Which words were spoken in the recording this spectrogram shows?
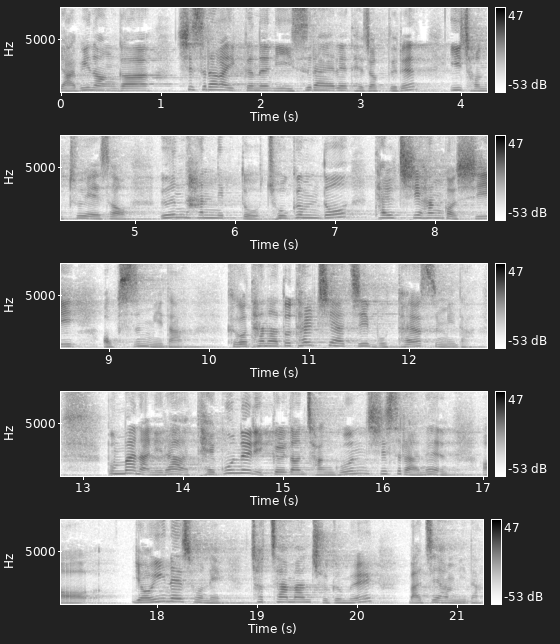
야빈 왕과 시스라가 이끄는 이 이스라엘의 대적들은 이 전투에서 은한 립도 조금도 탈취한 것이 없습니다. 그것 하나도 탈취하지 못하였습니다. 뿐만 아니라 대군을 이끌던 장군 시스라는 어, 여인의 손에 처참한 죽음을 맞이합니다.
